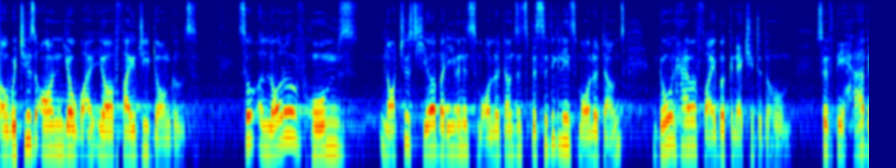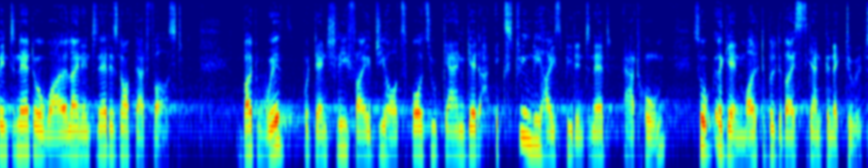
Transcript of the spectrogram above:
uh, which is on your, your 5G dongles. So a lot of homes, not just here, but even in smaller towns, and specifically in smaller towns, don't have a fiber connection to the home. So if they have internet or wireline internet, is not that fast. But with potentially 5G hotspots, you can get extremely high-speed internet at home. So again, multiple devices can connect to it.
